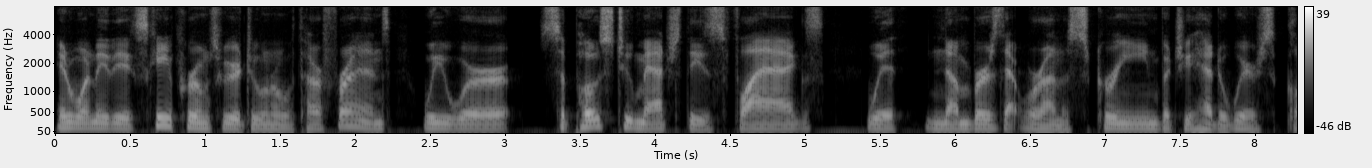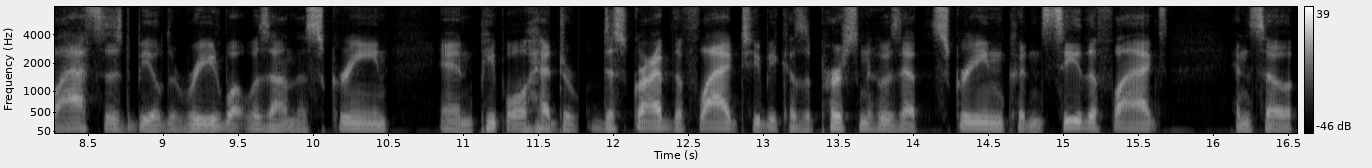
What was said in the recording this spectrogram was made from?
in one of the escape rooms we were doing with our friends, we were supposed to match these flags with numbers that were on a screen, but you had to wear glasses to be able to read what was on the screen and people had to describe the flag to you because the person who was at the screen couldn't see the flags. And so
